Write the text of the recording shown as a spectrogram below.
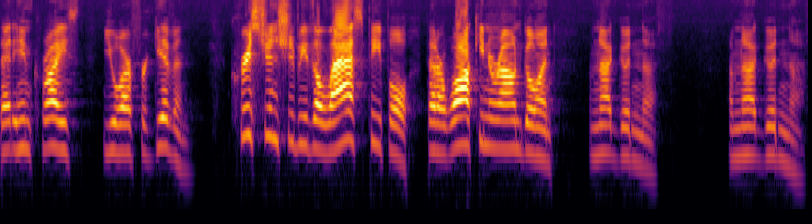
that in Christ you are forgiven. Christians should be the last people that are walking around going, I'm not good enough. I'm not good enough.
